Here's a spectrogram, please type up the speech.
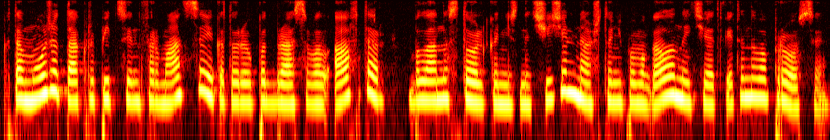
К тому же та крупица информации, которую подбрасывал автор, была настолько незначительна, что не помогала найти ответы на вопросы.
